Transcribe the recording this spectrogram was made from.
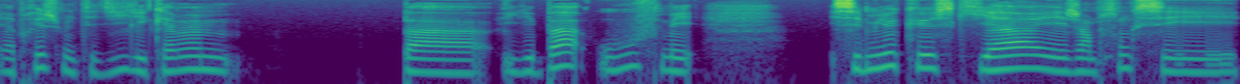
Et après, je m'étais dit, il est quand même pas. Il est pas ouf, mais c'est mieux que ce qu'il y a. Et j'ai l'impression que c'est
